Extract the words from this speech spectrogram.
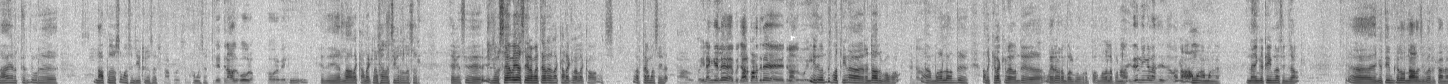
நான் எனக்கு தெரிஞ்சு ஒரு நாற்பது வருஷமாக செஞ்சுக்கிட்டு இருக்கேன் சார். நாற்பது வருஷம். ஆமாம் சார். இது எத்தனாவது கோபுரம்? இது எல்லாம் கணக்கிலலாம் வச்சுக்கிறதில்ல சார். எங்கள் சேவையாக செய்கிற மாதிரி தவிர எல்லாம் கணக்கிலலாம் கா வச்சு வர்த்தகமாக செய்யலை. இப்போ இலங்கையில் இப்போ ஜாழ்ப்பாணத்தில் இது வந்து பார்த்தீங்கன்னா ரெண்டாவது கோபுரம். முதல்ல வந்து அந்த கிழக்கில் வந்து வைரவரம்பால் கோபுரம் முதல்ல பண்ணோம். இது நீங்களாம் செய்தா ஓகே ஆ, ஆமாங்க ஆமாங்க. நான் எங்கள் டீம் தான் செஞ்சோம் எங்கள் டீமுக்குள்ள ஒரு நாலஞ்சு பேர் இருக்காங்க.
